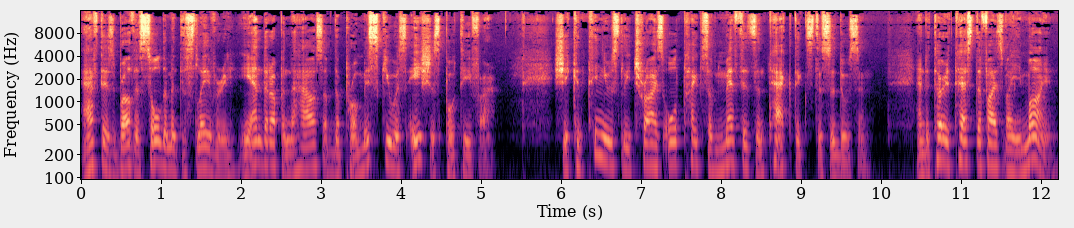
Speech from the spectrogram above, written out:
After his brothers sold him into slavery, he ended up in the house of the promiscuous Ashes Potiphar. She continuously tries all types of methods and tactics to seduce him. And the Torah testifies Vayimayin,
